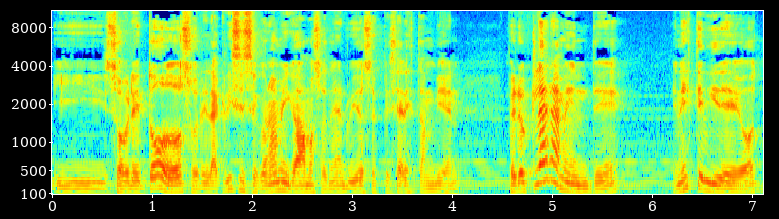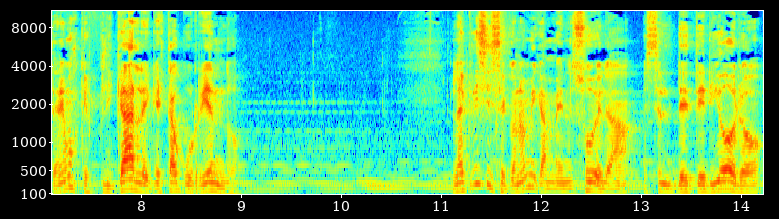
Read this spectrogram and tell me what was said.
y sobre todo sobre la crisis económica vamos a tener videos especiales también, pero claramente en este video tenemos que explicarle qué está ocurriendo. La crisis económica en Venezuela es el deterioro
